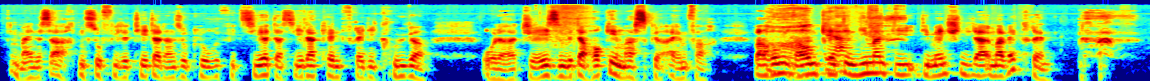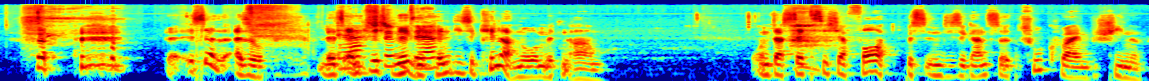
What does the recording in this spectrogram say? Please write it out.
meines Erachtens so viele Täter dann so glorifiziert, dass jeder kennt Freddy Krüger oder Jason mit der Hockeymaske einfach. Warum, oh, warum kennt ja. denn niemand die, die Menschen, die da immer wegrennen? ist ja, also, letztendlich, ja, stimmt, wir, wir ja. kennen diese Killer nur mit Namen. Und das setzt sich ja fort bis in diese ganze True Crime Schiene.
